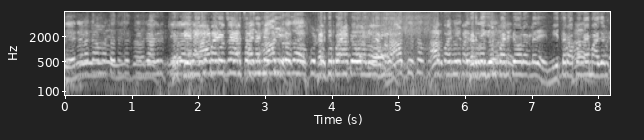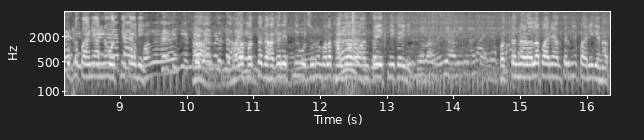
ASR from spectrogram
तेनेला काय म्हणतात तसं तीस घागरी तीस तर घागरी. पिण्याच्या आठ पाण्याची दिवसात अडचण पाणी- झाली. आठ दिवसात खरेदी पाणी प्यावं लागलं आम्हाला. आठ दिवसात कुठलं पाणी येतं? खरेदी घेऊन पाणी प्यावं लागलं ते. मी तर आपण काय माझ्यानं कुठलं पाणी आणणं होत नाही काही नाही हा मला फक्त घागर येत नाही उचलून मला खांद्यावर आणता येत नाही काही नाही फक्त नळाला पाणी आलं तर मी पाणी घेणार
